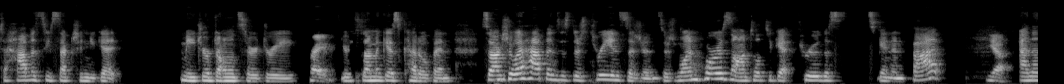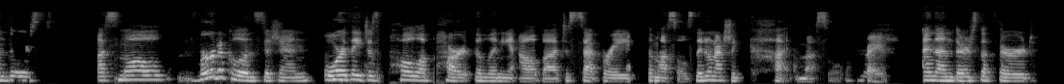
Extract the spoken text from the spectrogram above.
to have a C-section, you get major abdominal surgery. Right. Your stomach is cut open. So actually what happens is there's three incisions. There's one horizontal to get through the skin and fat. Yeah. And then there's a small vertical incision, or mm-hmm. they just pull apart the linea alba to separate the muscles. They don't actually cut muscle. Right. And then there's the third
